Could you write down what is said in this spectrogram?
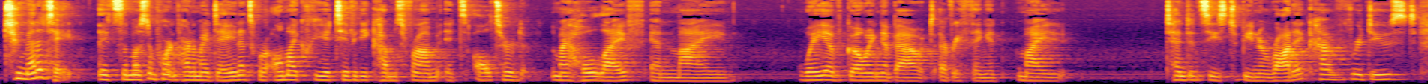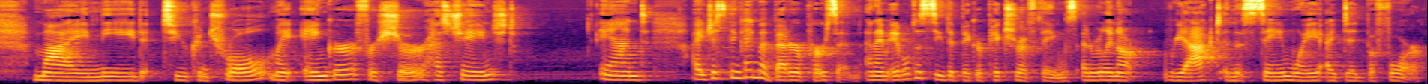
to meditate. It's the most important part of my day, and it's where all my creativity comes from. It's altered my whole life and my way of going about everything. It, my tendencies to be neurotic have reduced. My need to control, my anger for sure has changed. And I just think I'm a better person and I'm able to see the bigger picture of things and really not react in the same way I did before.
